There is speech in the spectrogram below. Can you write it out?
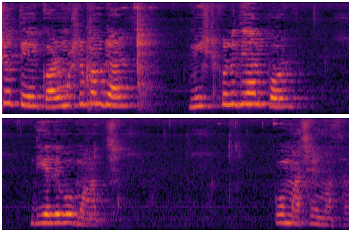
সাথে গরম মশলা পাউডার মিক্সড করে দেওয়ার পর দিয়ে দেবো মাছ ও মাছের মাথা।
